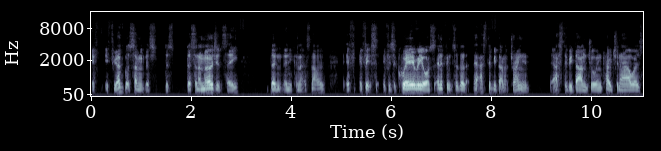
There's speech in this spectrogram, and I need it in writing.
if if you have got something that's that's, that's an emergency, then then you can let us know. If if it's if it's a query or anything to the, it has to be done at training. It has to be done during coaching hours.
